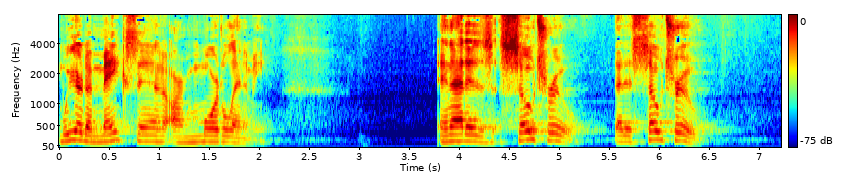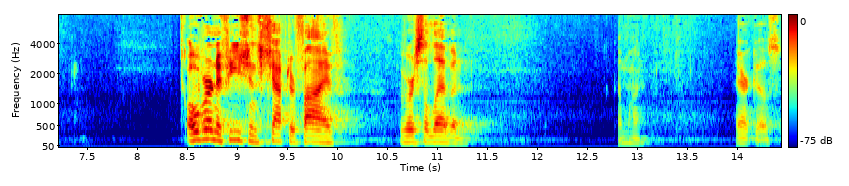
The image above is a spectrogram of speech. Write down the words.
We are to make sin our mortal enemy. And that is so true. That is so true. Over in Ephesians chapter 5, verse 11. Come on. There it goes.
